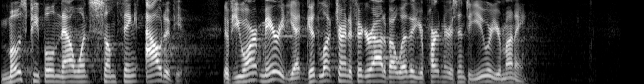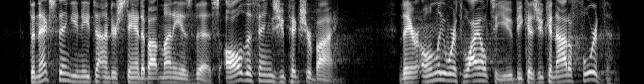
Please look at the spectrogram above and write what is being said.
Most people now want something out of you. If you aren't married yet, good luck trying to figure out about whether your partner is into you or your money. The next thing you need to understand about money is this all the things you picture buying, they are only worthwhile to you because you cannot afford them.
